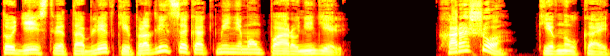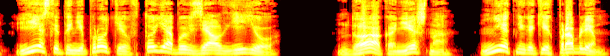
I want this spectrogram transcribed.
то действие таблетки продлится как минимум пару недель. «Хорошо», — кивнул Кай. «Если ты не против, то я бы взял ее». «Да, конечно. Нет никаких проблем».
